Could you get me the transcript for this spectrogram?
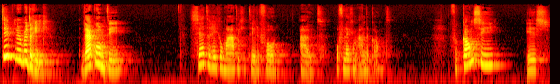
Tip nummer 3. Daar komt ie. Zet regelmatig je telefoon uit of leg hem aan de kant. Vakantie is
